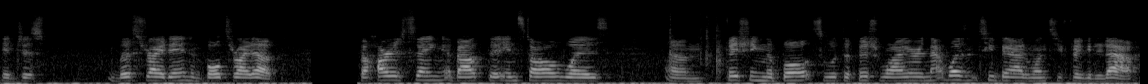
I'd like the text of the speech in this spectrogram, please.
It just lifts right in and bolts right up. The hardest thing about the install was um, fishing the bolts with the fish wire, and that wasn't too bad once you figured it out.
